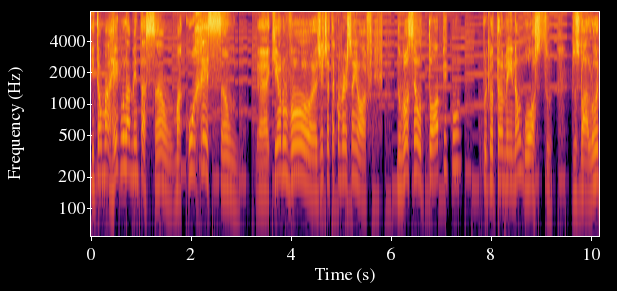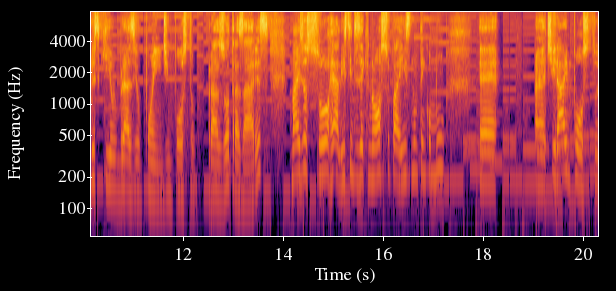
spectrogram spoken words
Então, uma regulamentação, uma correção, é, que eu não vou. A gente até conversou em off. Não vou ser utópico, porque eu também não gosto dos valores que o Brasil põe de imposto para as outras áreas, mas eu sou realista em dizer que nosso país não tem como é, é, tirar imposto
